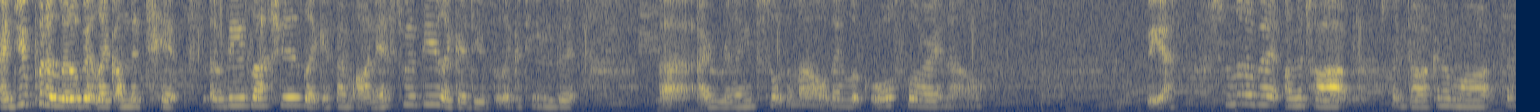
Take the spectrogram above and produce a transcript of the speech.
I do put a little bit like on the tips of these lashes. Like if I'm honest with you. Like I do put like a teeny bit. Uh, I really need to sort them out. They look awful right now. But yeah just a little bit on the top, just like darken them up and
